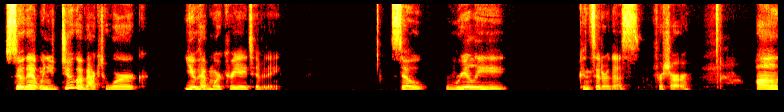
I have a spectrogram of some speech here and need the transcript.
so that when you do go back to work, you have more creativity. So, really consider this for sure. Uh,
